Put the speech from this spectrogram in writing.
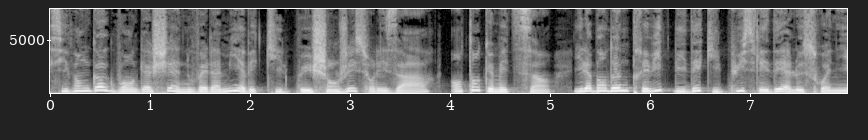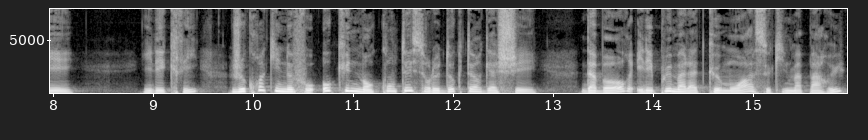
Si Van Gogh voit engager un nouvel ami avec qui il peut échanger sur les arts, en tant que médecin, il abandonne très vite l'idée qu'il puisse l'aider à le soigner. Il écrit Je crois qu'il ne faut aucunement compter sur le docteur Gachet. D'abord, il est plus malade que moi, ce qu'il m'a paru,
